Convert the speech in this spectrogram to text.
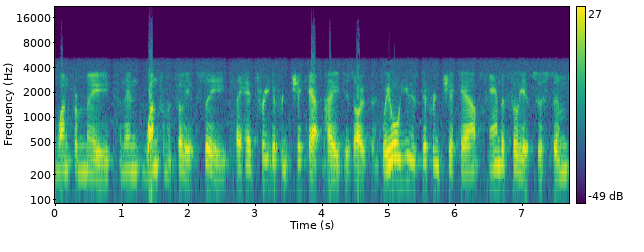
one from me, and then one from affiliate C, they had three different checkout pages open. We all use different checkouts and affiliate systems,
